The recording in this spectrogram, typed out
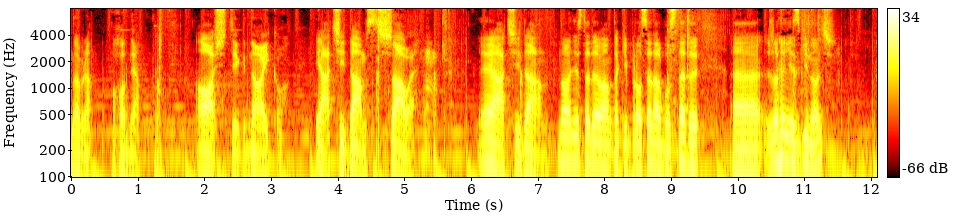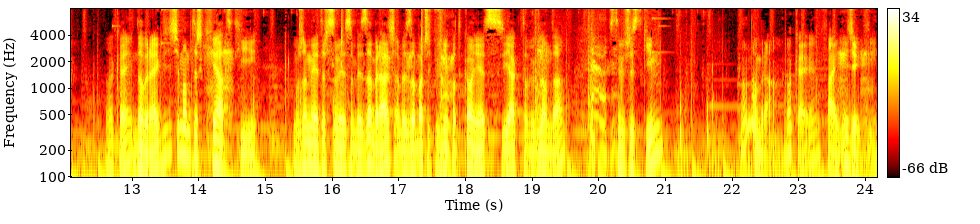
Dobra, pochodnia. Oś ty gnojku. Ja ci dam strzałę. Ja ci dam. No, niestety mam taki proset, albo stety, e, żeby nie zginąć. Okej, okay, dobra, jak widzicie mam też kwiatki. Możemy je też sobie, sobie zebrać, aby zobaczyć później pod koniec, jak to wygląda z tym wszystkim. No dobra, okej, okay, fajnie, dzięki.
